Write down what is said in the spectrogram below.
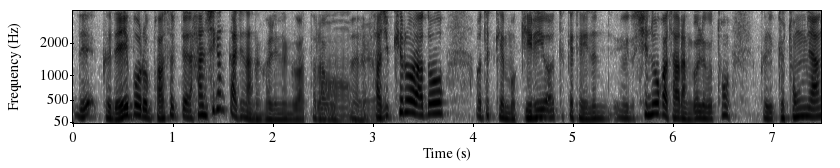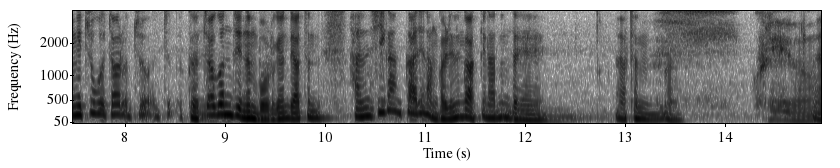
네, 그 네이버로 봤을 때 한 시간까지는 안 걸리는 것 같더라고. 어, 네, 그래요? 40km라도 어떻게 뭐 길이 어떻게 돼 있는 신호가 잘 안 걸리고 통, 그 교통량이 쭉, 쭉, 그 음. 적은지는 모르겠는데 하여튼 한 시간까지는 안 걸리는 것 같긴 하는데 음. 하여튼 어, 그래요. 네.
